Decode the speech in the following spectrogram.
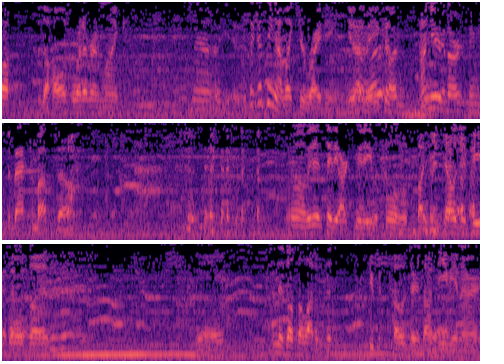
fuck the Hulk or whatever. And I'm like, yeah, it's a good thing I like your writing. You know what I mean? on, your art seems to back him up, though. well, we didn't say the art community was full of a bunch of intelligent people, but Yeah. And there's also a lot of this stupid posers on Yeah. DeviantArt.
